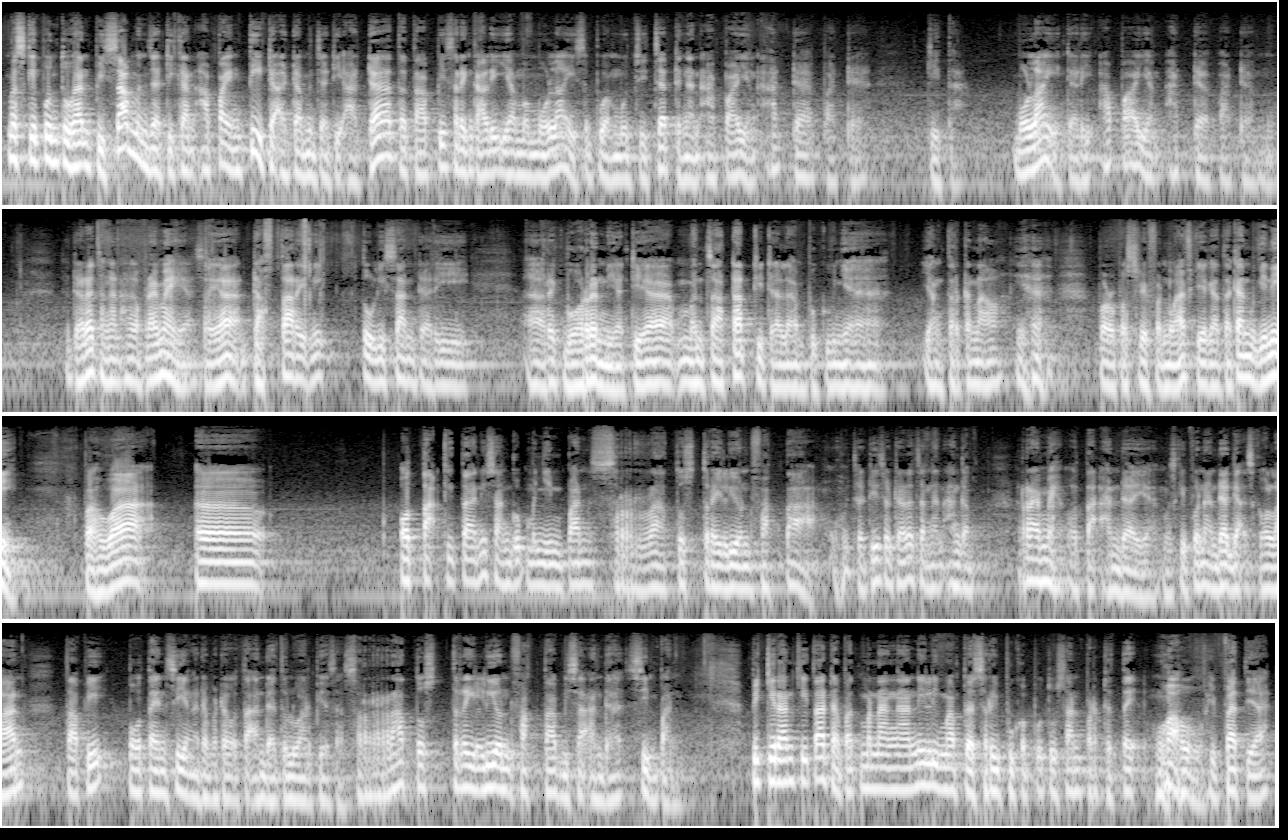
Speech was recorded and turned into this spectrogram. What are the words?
Meskipun Tuhan bisa menjadikan apa yang tidak ada menjadi ada, tetapi sering kali ia memulai sebuah mujizat dengan apa yang ada pada kita. Mulai dari apa yang ada padamu. Saudara jangan anggap remeh ya, saya daftar ini tulisan dari uh, Rick Warren ya, dia mencatat di dalam bukunya yang terkenal ya, Purpose Driven Life, dia katakan begini, bahwa uh, otak kita ini sanggup menyimpan 100 triliun fakta. Oh, jadi saudara jangan anggap remeh otak Anda ya. Meskipun Anda nggak sekolahan, tapi potensi yang ada pada otak Anda itu luar biasa. 100 triliun fakta bisa Anda simpan. Pikiran kita dapat menangani 15.000 keputusan per detik. Wow, hebat ya.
